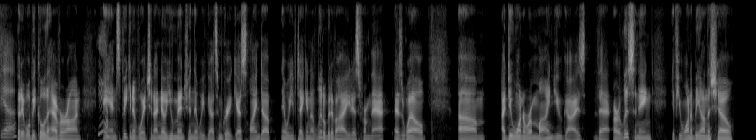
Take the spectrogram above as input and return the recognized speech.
yeah. But it will be cool to have her on. Yeah. And speaking of which, and I know you mentioned that we've got some great guests lined up, and we've taken a little bit of a hiatus from that as well. Um, I do want to remind you guys that are listening if you want to be on the show,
